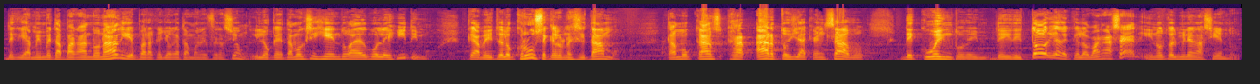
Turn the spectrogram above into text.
de que a mí me está pagando nadie para que yo haga esta manifestación. Y lo que estamos exigiendo es algo legítimo, que habilite los cruces, que lo necesitamos. Estamos hartos ya cansados de cuentos, de, de, de historia, de que lo van a hacer y no terminan haciéndolo.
